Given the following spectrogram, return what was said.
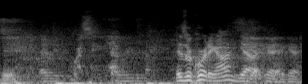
Yeah. Every, every time. It's recording, huh? Yeah, Yeah, okay, yeah. okay.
